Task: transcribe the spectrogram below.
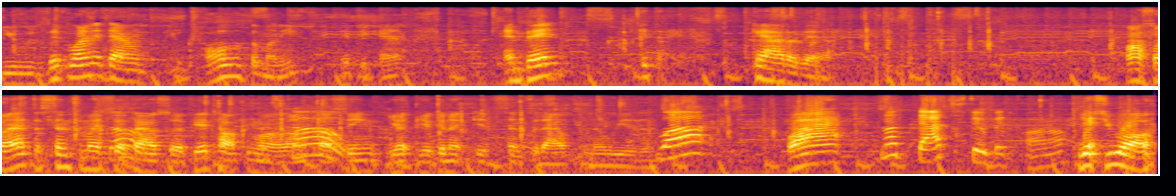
you zip line it down, all of the money, if you can, and then get the fuck out of there. Also, I have to censor myself Go. out, so if you're talking while I'm cussing, you're, you're gonna get censored out for no reason. What? What? Not that stupid, Connor. Yes, you are.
